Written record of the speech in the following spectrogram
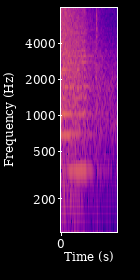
you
